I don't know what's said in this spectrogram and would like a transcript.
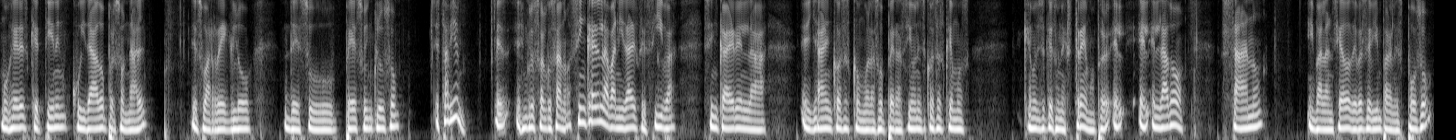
Mujeres que tienen cuidado personal de su arreglo, de su peso incluso, está bien, es, incluso algo sano, sin caer en la vanidad excesiva, sin caer en la eh, ya en cosas como las operaciones, cosas que hemos que hemos dicho que es un extremo, pero el, el, lado sano y balanceado de verse bien para el esposo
